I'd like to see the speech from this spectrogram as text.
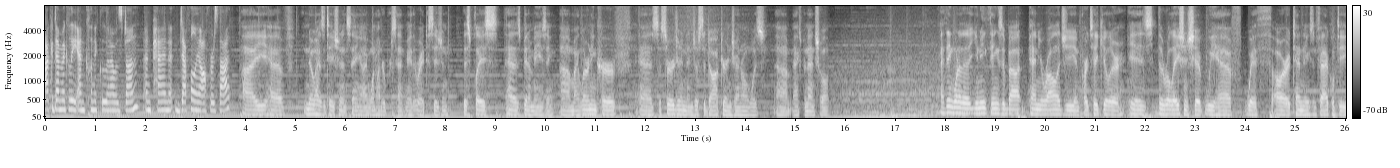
academically and clinically when I was done, and Penn definitely offers that. I have no hesitation in saying I 100% made the right decision. This place has been amazing. Uh, my learning curve as a surgeon and just a doctor in general was um, exponential. I think one of the unique things about Penn Urology in particular is the relationship we have with our attendings and faculty.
